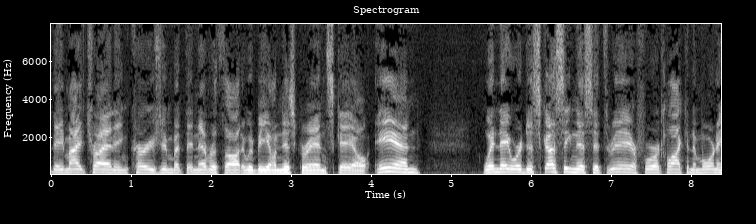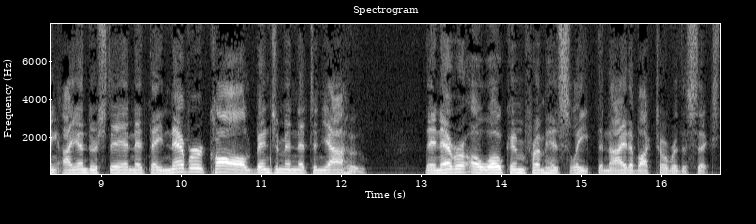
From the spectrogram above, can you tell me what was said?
they might try an incursion, but they never thought it would be on this grand scale. And when they were discussing this at 3 or 4 o'clock in the morning, I understand that they never called Benjamin Netanyahu. They never awoke him from his sleep the night of October the 6th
